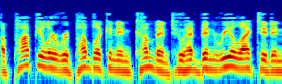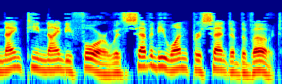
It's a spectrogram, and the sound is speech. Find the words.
a popular Republican incumbent who had been re-elected in 1994 with 71% of the vote.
